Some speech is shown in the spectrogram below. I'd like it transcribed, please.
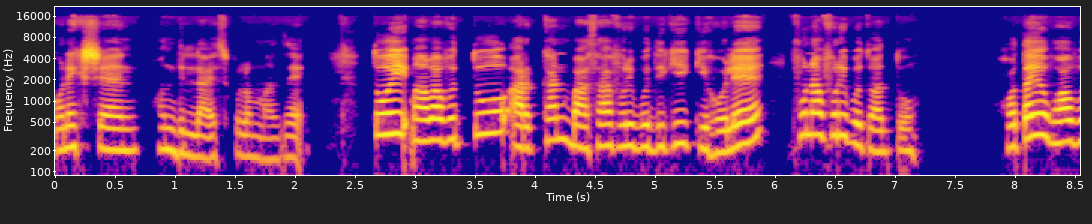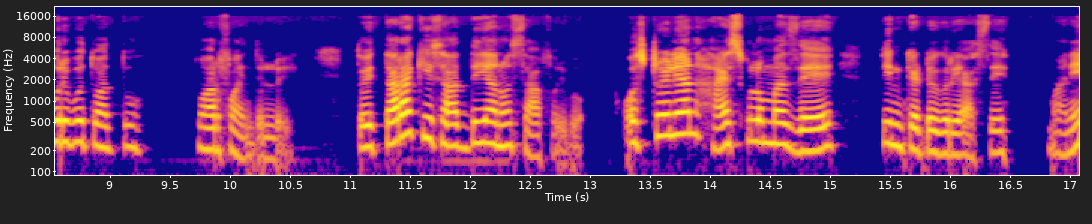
কানেকশন হন্দিল্লা স্কুলের মাঝে। তই মা বাবুতো আর কান বাসা ফুরিব দিকি কি হলে? ফুনা ফুরিব তোমার হতাইও হওয়া ফুরিব তোমার তোমার ফাইন দিল্লই তই তারা কি সাথ দিয়ানো চা ফুরিব। অস্ট্রেলিয়ান হাই স্কুলের মাঝে তিন ক্যাটেগরি আছে। মানে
